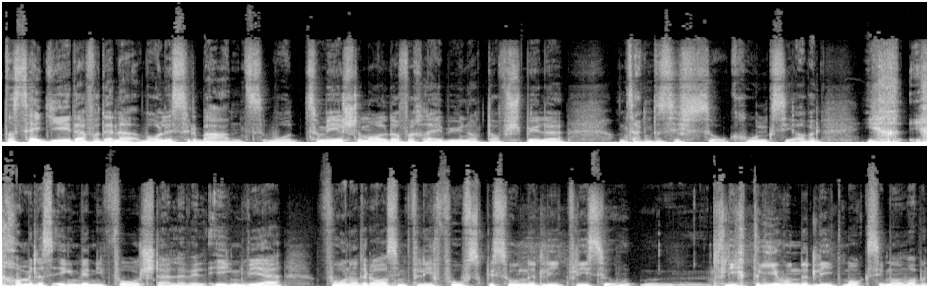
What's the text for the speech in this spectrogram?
das hat jeder von diesen Walliser Bands, die zum ersten Mal auf einer kleinen Bühne darf spielen und sagen, das ist so cool gewesen. Aber ich, ich kann mir das irgendwie nicht vorstellen, weil irgendwie vorne dran sind vielleicht 50 bis 100 Leute, vielleicht, vielleicht 300 Leute Maximum, aber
